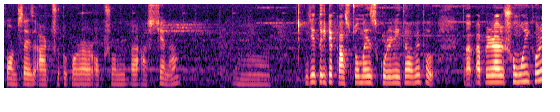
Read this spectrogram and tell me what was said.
ফন্ট সাইজ আর্ট ছোট করার অপশন আসছে না। যেহেতু এটা কাস্টমাইজ করে নিতে হবে তো আপনারা সময় করে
